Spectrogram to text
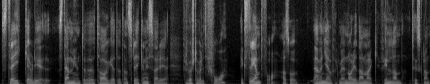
strejker och det stämmer ju inte överhuvudtaget utan strejkerna i Sverige är för det första väldigt få, extremt få, alltså även jämfört med Norge, Danmark, Finland, Tyskland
